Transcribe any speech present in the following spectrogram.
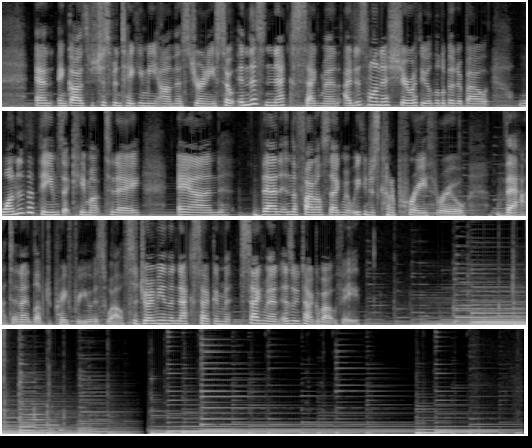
and and God's just been taking me on this journey. So in this next segment, I just want to share with you a little bit about one of the themes that came up today, and then in the final segment, we can just kind of pray through that. And I'd love to pray for you as well. So join me in the next segment, segment as we talk about faith.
